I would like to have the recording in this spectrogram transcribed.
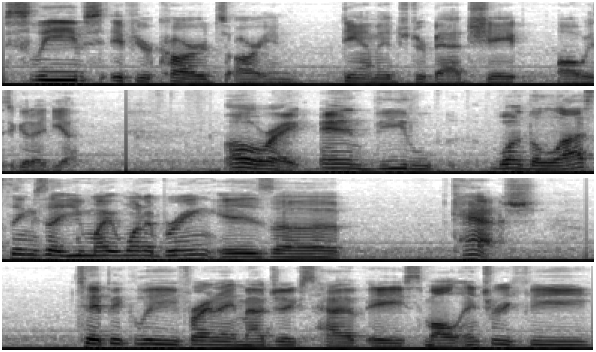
sleeves if your cards are in damaged or bad shape, always a good idea. All right, and the one of the last things that you might want to bring is uh, cash. Typically, Friday Night Magics have a small entry fee.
